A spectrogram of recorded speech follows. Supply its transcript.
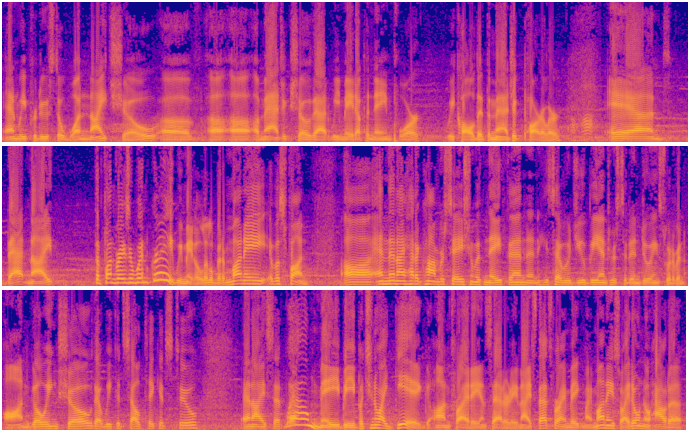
And we produced a one night show of uh, uh, a magic show that we made up a name for. We called it the Magic Parlor. Uh-huh. And that night, the fundraiser went great. We made a little bit of money. It was fun. Uh, and then I had a conversation with Nathan, and he said, Would you be interested in doing sort of an ongoing show that we could sell tickets to? And I said, Well, maybe, but you know, I gig on Friday and Saturday nights. That's where I make my money, so I don't know how to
